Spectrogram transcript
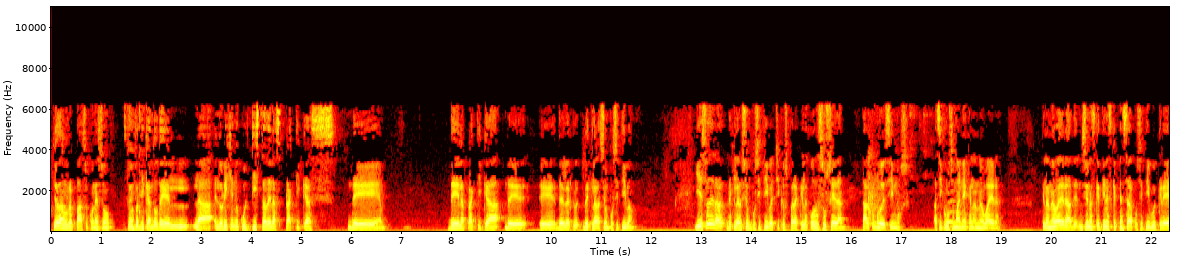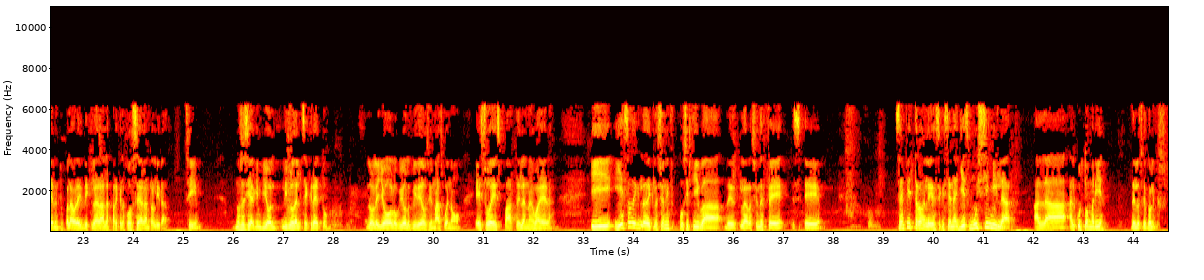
Quiero dar un repaso con eso. Estoy platicando del el origen ocultista de las prácticas de, de la práctica de, eh, de la declaración positiva. Y eso de la declaración positiva, chicos, para que las cosas sucedan tal como lo decimos, así como se maneja en la nueva era, que la nueva era mencionas que tienes que pensar positivo y creer en tu palabra y declararla para que las cosas se hagan realidad. ¿sí? No sé si alguien vio el libro del secreto, lo leyó, lo vio los videos y demás. Bueno, eso es parte de la nueva era. Y, eso de la declaración positiva, de declaración de fe, eh, se ha infiltrado en la iglesia cristiana y es muy similar al culto a María de los católicos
